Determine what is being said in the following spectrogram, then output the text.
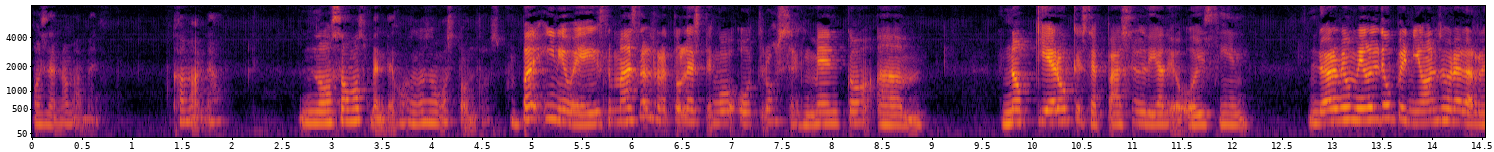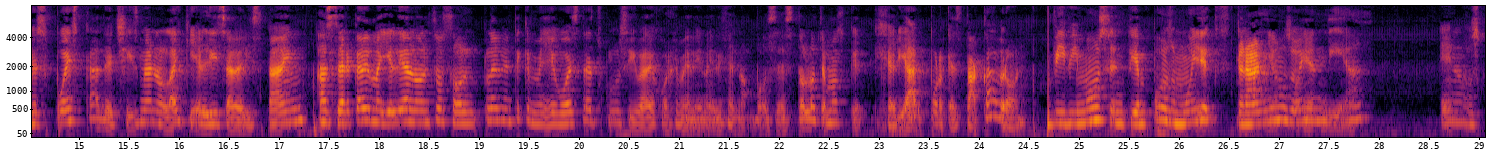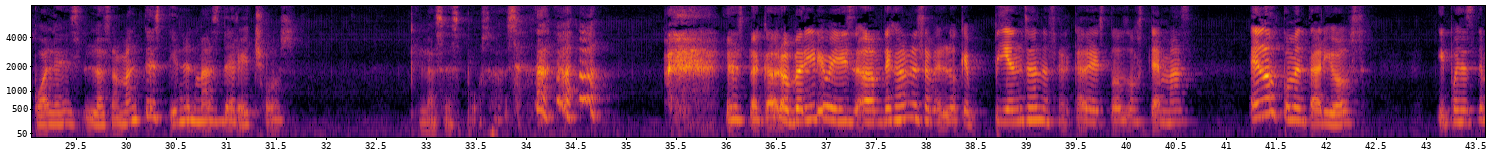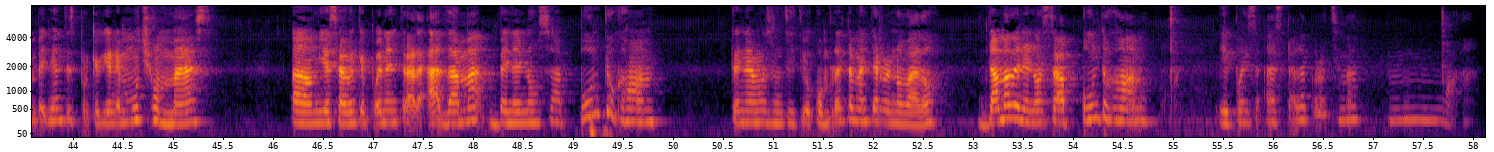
O sea, no mames. Come on now. No somos pendejos, no somos tontos. But anyways, más al rato les tengo otro segmento. Um, no quiero que se pase el día de hoy sin dar mi humilde opinión sobre la respuesta de Chisme No Like y Elizabeth Stein acerca de Mayeli Alonso. Simplemente que me llegó esta exclusiva de Jorge Medina y dije, no, pues esto lo tenemos que digerir porque está cabrón. Vivimos en tiempos muy extraños hoy en día en los cuales las amantes tienen más derechos que las esposas. Está cabrón. Pero anyways, um, déjenme saber lo que piensan acerca de estos dos temas en los comentarios. Y pues estén pendientes porque viene mucho más. Um, ya saben que pueden entrar a damavenenosa.com. Tenemos un sitio completamente renovado. damavenenosa.com. Y pues hasta la próxima. Mua.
